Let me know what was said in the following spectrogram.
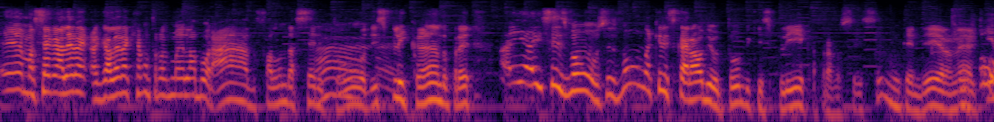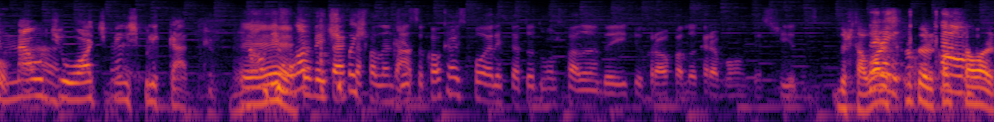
É, mas se a galera, a galera quer um troço mais elaborado, falando da série Ah, toda, é. explicando pra ele. Aí aí vocês vão, vocês vão naqueles canal do YouTube que explica pra vocês. Vocês entenderam, né? Final de Watchmen explicado. É. Vamos aproveitar que tá falando explicado. disso. Qual que é o spoiler que tá todo mundo falando aí? Que o Kroll falou que era bom ter assistido. Do Star Wars? Peraí, Star Wars?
